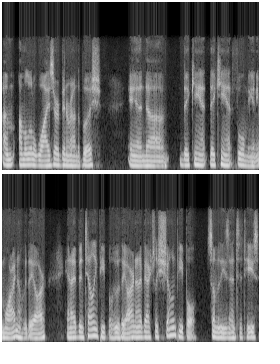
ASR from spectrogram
I'm I'm a little wiser. I've been around the bush, and uh, they can't they can't fool me anymore. I know who they are, and I've been telling people who they are, and I've actually shown people some of these entities,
